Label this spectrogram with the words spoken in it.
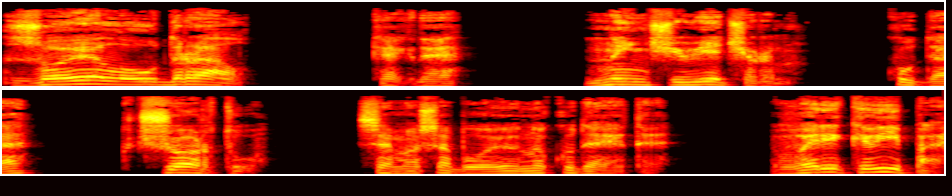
«Зоэло удрал». «Когда?» «Нынче вечером». «Куда?» «К черту». «Само собою, но куда это?» «В Эриквипа».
